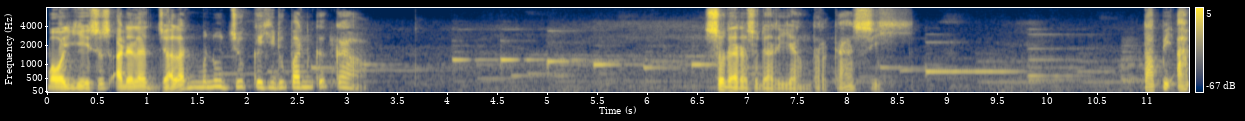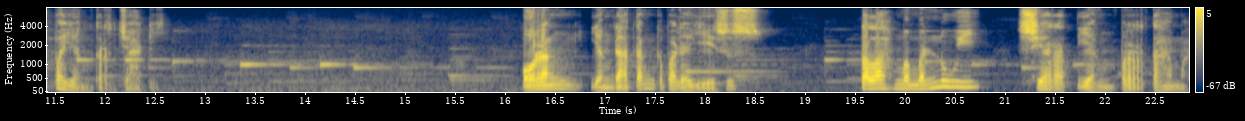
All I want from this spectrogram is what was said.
bahwa Yesus adalah jalan menuju kehidupan kekal. Saudara-saudari yang terkasih, tapi apa yang terjadi? Orang yang datang kepada Yesus telah memenuhi syarat yang pertama.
